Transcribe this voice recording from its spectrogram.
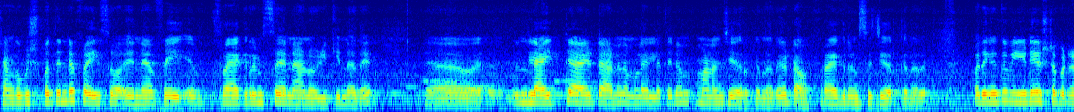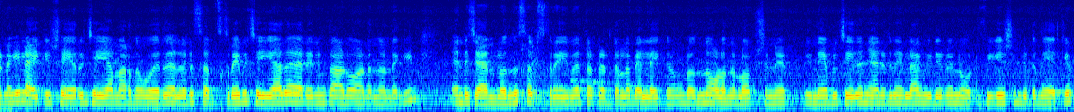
ശംഖുപുഷ്പത്തിന്റെ ഫ്രേസ് പിന്നെ ഫ്രേഗ്രൻസ് തന്നെയാണ് ഒഴിക്കുന്നത്. ലൈറ്റായിട്ടാണ് നമ്മൾ എല്ലാത്തിനും മണം ചേർക്കുന്നത് കേട്ടോ ഫ്രാഗ്രൻസ് ചേർക്കുന്നത്. അപ്പോൾ നിങ്ങൾക്ക് വീഡിയോ ഇഷ്ടപ്പെട്ടിട്ടുണ്ടെങ്കിൽ ലൈക്ക് ഷെയർ ചെയ്യാൻ മറന്നു പോകരുത്. അതുപോലെ സബ്സ്ക്രൈബ് ചെയ്യാതെ ആരെങ്കിലും കാണുവാണെന്നുണ്ടെങ്കിൽ എന്റെ ചാനലൊന്ന് സബ്സ്ക്രൈബ് തൊട്ടടുത്തുള്ള ബെല്ലൈക്കനും കൂടെ ഒന്ന് ഓളെന്നുള്ള ഓപ്ഷൻ ഇനേബിൾ ചെയ്താൽ ഞാനിടുന്ന എല്ലാ വീഡിയോയുടെ നോട്ടിഫിക്കേഷൻ കിട്ടുന്നതായിരിക്കും.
